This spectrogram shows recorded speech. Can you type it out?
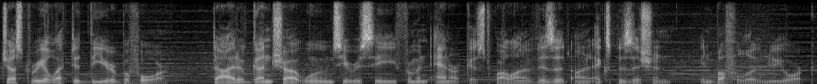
just re elected the year before, died of gunshot wounds he received from an anarchist while on a visit on an exposition in Buffalo, New York.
